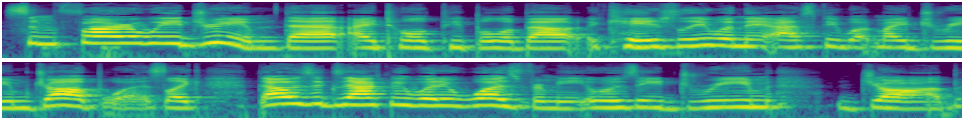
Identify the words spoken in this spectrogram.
some faraway dream that I told people about occasionally when they asked me what my dream job was. Like, that was exactly what it was for me. It was a dream job.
